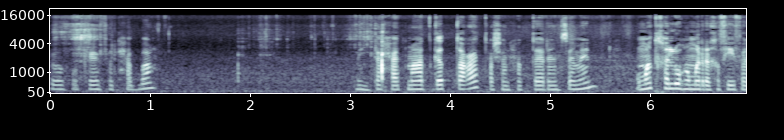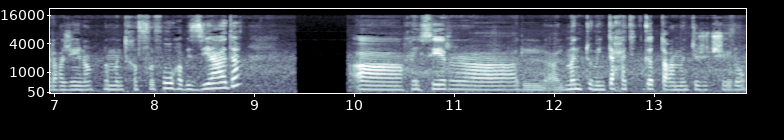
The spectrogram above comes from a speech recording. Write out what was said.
شوفوا كيف الحبة. من تحت ما تقطعت عشان حطينا سمن وما تخلوها مرة خفيفة العجينة. لما تخففوها بزيادة آه حيصير آه المنتو من تحت يتقطع لما تيجوا تشيلوه.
